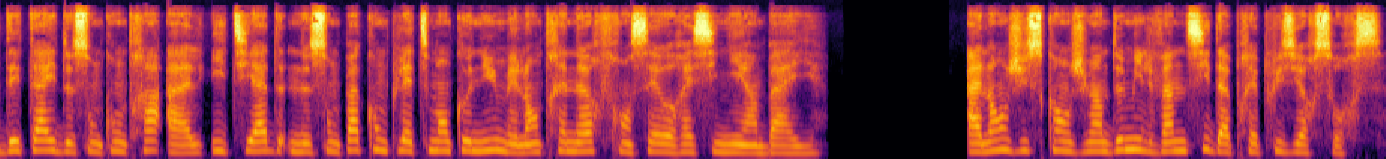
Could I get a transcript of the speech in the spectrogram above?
détails de son contrat à Al Ittihad ne sont pas complètement connus mais l'entraîneur français aurait signé un bail allant jusqu'en juin 2026 d'après plusieurs sources.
